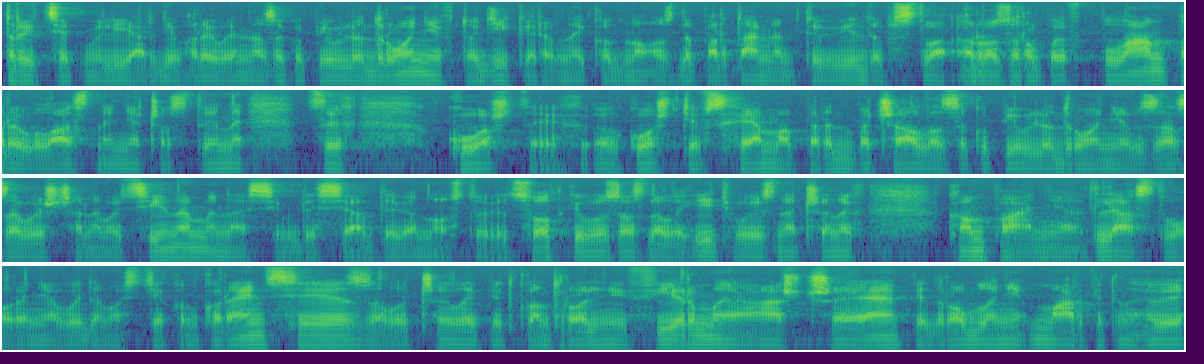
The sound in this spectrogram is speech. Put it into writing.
30 мільярдів гривень на закупівлю дронів. Тоді керівник одного з департаментів відомства розробив план привласнення частини цих коштів. Коштів схема передбачала закупівлю дронів за завищеними цінами на 70-90% у заздалегідь визначених компаніях. Для створення видимості конкуренції залучили підконтрольні фірми, а ще підроблені маркетингові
